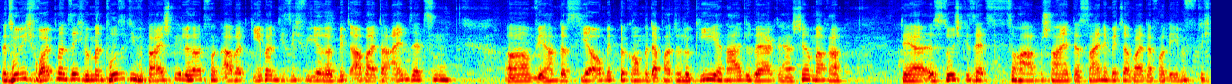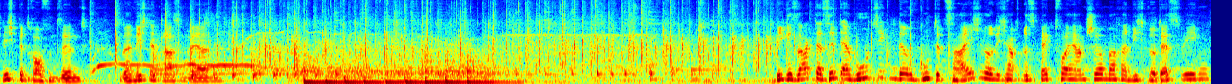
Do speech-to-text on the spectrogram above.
Natürlich freut man sich, wenn man positive Beispiele hört von Arbeitgebern, die sich für ihre Mitarbeiter einsetzen. Ähm, wir haben das hier auch mitbekommen in der Pathologie in Heidelberg, der Herr Schirmacher, der es durchgesetzt zu haben scheint, dass seine Mitarbeiter von der Impfpflicht nicht betroffen sind oder nicht entlassen werden. Wie gesagt, das sind ermutigende und gute Zeichen und ich habe Respekt vor Herrn Schirmacher, nicht nur deswegen.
